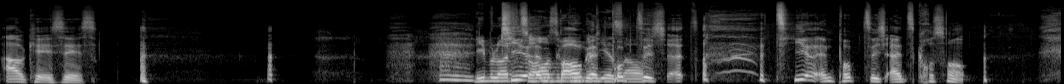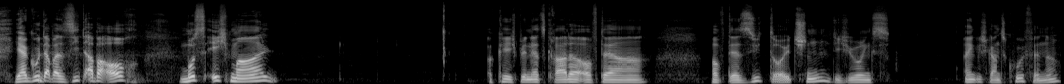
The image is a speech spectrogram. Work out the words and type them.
Ah, okay, ich sehe es. Liebe Leute Tier zu Hause, Baum googelt ihr es entpuppt auch. sich als Tier entpuppt sich als Croissant. Ja gut, aber es sieht aber auch, muss ich mal. Okay, ich bin jetzt gerade auf der auf der Süddeutschen, die ich übrigens eigentlich ganz cool finde.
